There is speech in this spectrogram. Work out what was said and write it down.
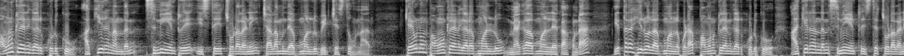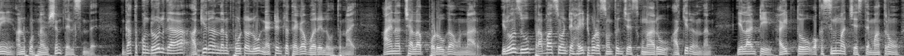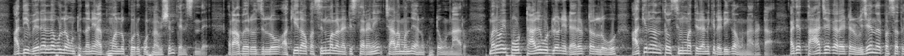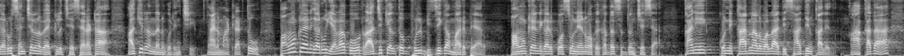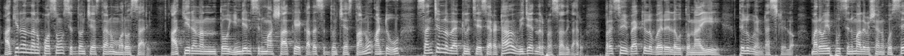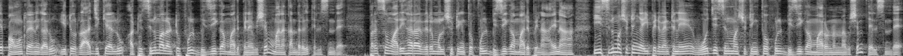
పవన్ కళ్యాణ్ గారి కొడుకు అకీరా నందన్ సినీ ఎంట్రీ ఇస్తే చూడాలని చాలామంది అభిమానులు వెయిట్ చేస్తూ ఉన్నారు. కేవలం పవన్ కళ్యాణ్ గారి అభిమానులు మెగా అభిమానులే కాకుండా ఇతర హీరోల అభిమానులు కూడా పవన్ కళ్యాణ్ గారి కొడుకు అకిరందన్ సినీ ఎంట్రీ ఇస్తే చూడాలని అనుకుంటున్న విషయం తెలిసిందే. గత కొన్ని రోజులుగా అకిరందన్ ఫోటోలు నెట్టింట్లో తెగ వైరల్ అవుతున్నాయి. ఆయన చాలా పొడవుగా ఉన్నారు. ఈరోజు ప్రభాస్ వంటి హైట్ కూడా సొంతం చేసుకున్నారు అకిరందన్ ఇలాంటి హైట్తో ఒక సినిమా చేస్తే మాత్రం అది వేరే లెవెల్లో ఉంటుందని అభిమానులు కోరుకుంటున్న విషయం తెలిసిందే. రాబోయే రోజుల్లో అఖీరా ఒక సినిమాలో నటిస్తారని చాలామంది అనుకుంటూ ఉన్నారు. మరోవైపు టాలీవుడ్లోని డైరెక్టర్లు అకిరణ్తో సినిమా తీయడానికి రెడీగా ఉన్నారట. అయితే తాజాగా రైటర్ విజేంద్ర ప్రసాద్ గారు సంచలన వ్యాఖ్యలు చేశారట అకిరందన్ గురించి. ఆయన మాట్లాడుతూ పవన్ కళ్యాణ్ గారు ఎలాగూ రాజకీయాలతో ఫుల్ బిజీగా మారిపోయారు. పవన్ కళ్యాణ్ గారి కోసం నేను ఒక కథ సిద్ధం చేశా. కానీ కొన్ని కారణాల వల్ల అది సాధ్యం కాలేదు. ఆ కథ అకిరందన్ కోసం సిద్ధం చేస్తాను మరోసారి. అకిరణంతో ఇండియన్ సినిమా షాకే కథ సిద్ధం చేస్తాను అంటూ సంచలన వ్యాఖ్యలు చేశారట విజేంద్ర ప్రసాద్ గారు. ప్రస్తుతం ఈ వ్యాఖ్యలు వైరల్ అవుతున్నాయి తెలుగు ఇండస్ట్రీలో. మరోవైపు సినిమాల విషయానికి వస్తే పవన్ కళ్యాణ్ గారు ఇటు రాజకీయాలు అటు సినిమాలు అంటూ ఫుల్ బిజీగా మారిపోయిన విషయం మనకందరికీ తెలిసిందే. ప్రస్తుతం హరిహర విరమల షూటింగ్తో ఫుల్ బిజీగా మారిపోయిన ఆయన ఈ సినిమా షూటింగ్ అయిపోయిన వెంటనే ఓజీ సినిమా షూటింగ్తో ఫుల్ బిజీగా మారనున్న విషయం తెలిసిందే.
